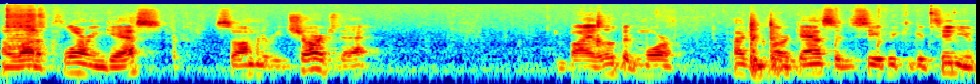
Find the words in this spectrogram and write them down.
a lot of chlorine gas. So I'm going to recharge that by a little bit more hydrochloric acid to see if we can continue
